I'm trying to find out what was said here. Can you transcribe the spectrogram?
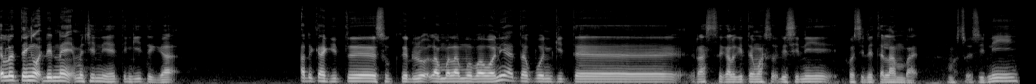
Kalau tengok dia naik macam ni Tinggi tegak adakah kita suka duduk lama-lama bawah ni ataupun kita rasa kalau kita masuk di sini consider terlambat. Masuk sini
